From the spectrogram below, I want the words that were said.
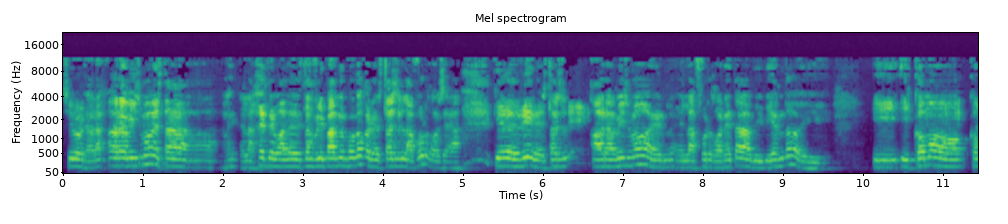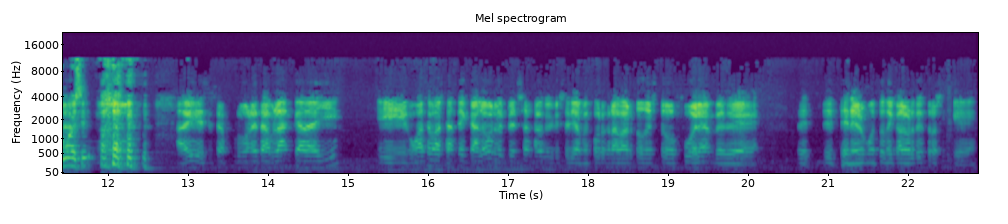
Sí. porque ahora, ahora mismo está, la gente igual está flipando un poco, pero estás en la furgo, o sea, quiero decir, estás ahora mismo en, en, la furgoneta viviendo y, y, y cómo, cómo es... ahí es esa furgoneta blanca de allí y como hace bastante calor, he pensado que sería mejor grabar todo esto fuera en vez de, tener un montón de calor dentro, así que...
